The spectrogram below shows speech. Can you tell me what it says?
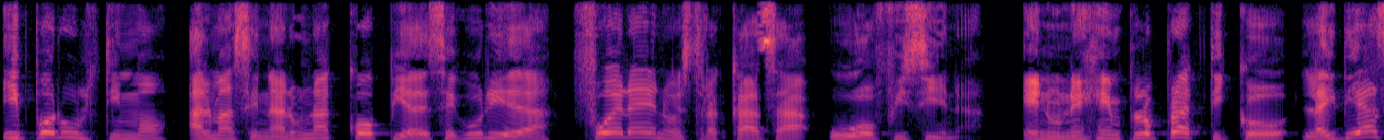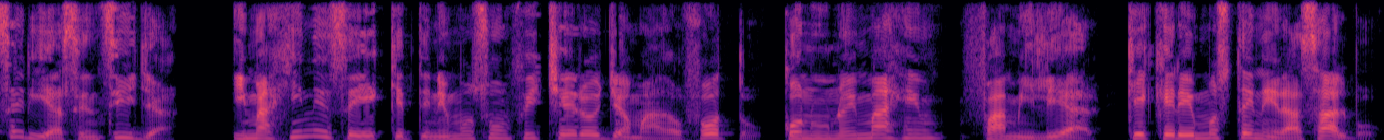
Y por último, almacenar una copia de seguridad fuera de nuestra casa u oficina. En un ejemplo práctico, la idea sería sencilla. Imagínese que tenemos un fichero llamado foto, con una imagen familiar que queremos tener a salvo.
